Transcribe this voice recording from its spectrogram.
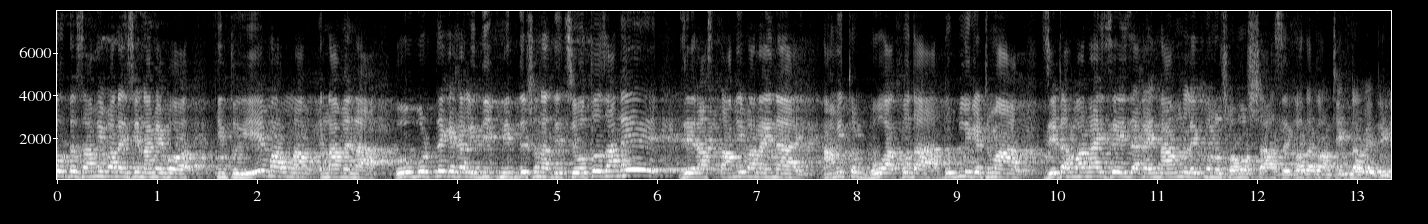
বলতেছে আমি বানাইছি নামে বর কিন্তু এ মাল নামে না। ও উপর থেকে খালি দিক নির্দেশনা দিচ্ছে। ও তো জানে যে রাস্তা আমি বানাই নাই। আমি তো ভুয়া খোদা ডুপ্লিকেট মাল। যেটা বানাইছে এই জায়গায় নামলে কোনো সমস্যা আছে। কথা কাম ঠিক না ঠিক।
